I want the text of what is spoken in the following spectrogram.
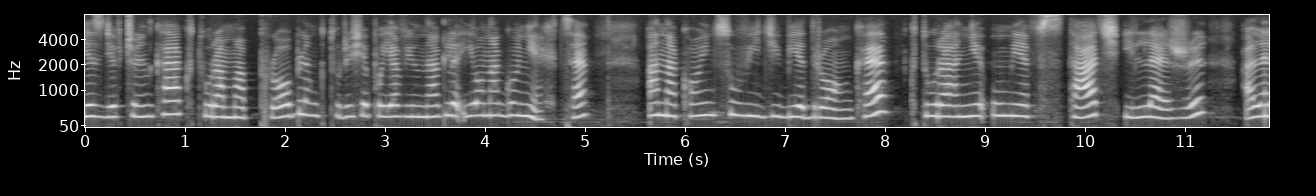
Jest dziewczynka, która ma problem, który się pojawił nagle i ona go nie chce, a na końcu widzi biedronkę, która nie umie wstać i leży, ale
